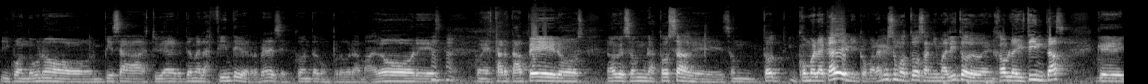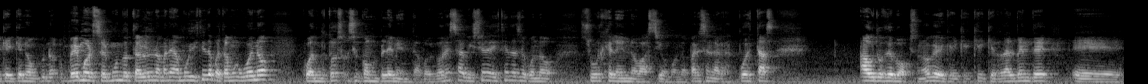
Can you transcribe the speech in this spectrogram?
Y cuando uno empieza a estudiar el tema de las fintech, de repente se cuenta con programadores, con startuperos, ¿no? que son unas cosas que son como el académico. Para mí somos todos animalitos en jaulas distintas, que, que, no, vemos el mundo tal vez de una manera muy distinta, pero está muy bueno cuando todo eso se complementa, porque con esas visiones distintas es cuando surge la innovación, cuando aparecen las respuestas out of the box, ¿no? que, que realmente... Eh,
